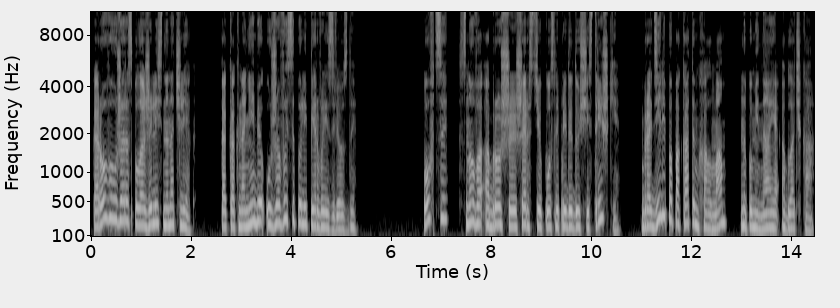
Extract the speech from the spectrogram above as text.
коровы уже расположились на ночлег, так как на небе уже высыпали первые звезды. Овцы, снова обросшие шерстью после предыдущей стрижки, бродили по покатым холмам, напоминая облачка.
